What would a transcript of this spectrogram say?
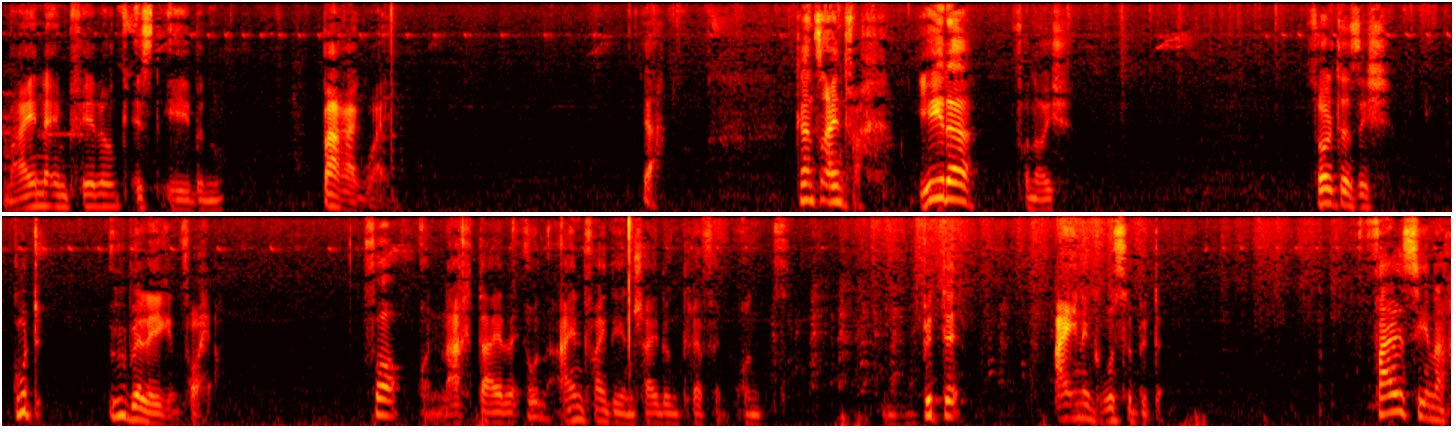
meine Empfehlung ist eben Paraguay. Ja, ganz einfach. Jeder von euch sollte sich gut überlegen vorher. Vor- und Nachteile und einfach die Entscheidung treffen. Und bitte, eine große Bitte. Falls ihr nach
